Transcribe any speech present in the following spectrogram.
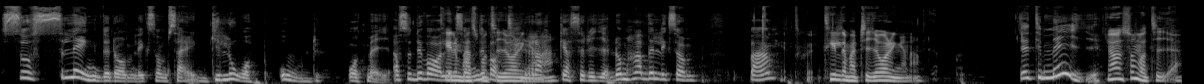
så slängde de liksom så här glåpord åt mig. Alltså det var, de liksom, små det var trakasserier. De hade liksom... Sjukt. Till de här tioåringarna. Det är till mig! Ja, som var tio.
